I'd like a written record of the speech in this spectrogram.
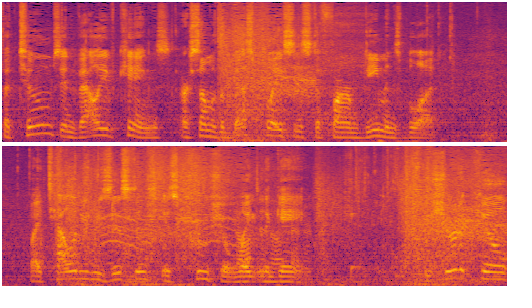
The tombs in Valley of Kings are some of the best places to farm Demon's Blood. Vitality resistance is crucial Not late in the game. energy. Be sure to kill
